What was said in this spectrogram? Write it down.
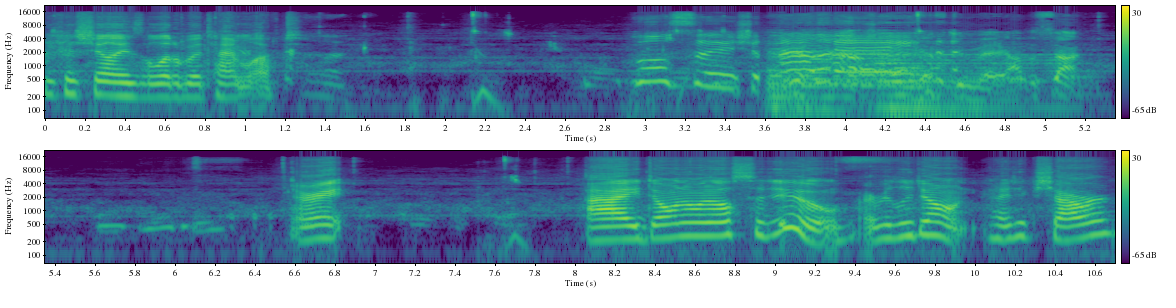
Because she only has a little bit of time left. Alright. I don't know what else to do. I really don't. Can I take a shower?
